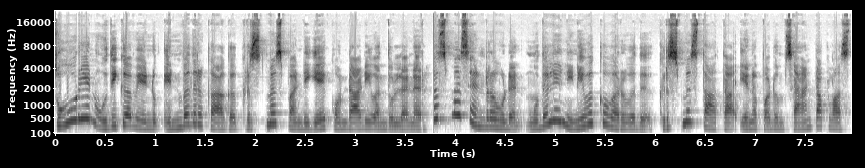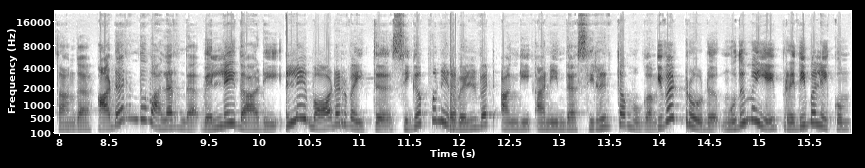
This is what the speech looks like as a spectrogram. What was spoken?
சூரியன் உதிக்க வேண்டும் என்பதற்காக கிறிஸ்துமஸ் பண்டிகையை கொண்டாடி வந்துள்ளனர். கிறிஸ்துமஸ் என்றவுடன் முதலில் நினைவுக்கு வருவது கிறிஸ்துமஸ் தாத்தா எனப்படும் சாண்டா கிளாஸ் தாங்க. அடர்ந்து வளர்ந்த வெள்ளை தாடி வெள்ளை பார்டர் வைத்து சிகப்பு நிற வெல்வெட் அங்கி அணிந்த சிரித்த முகம். இவற்றோடு முதுமையை பிரதிபலிக்கும்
